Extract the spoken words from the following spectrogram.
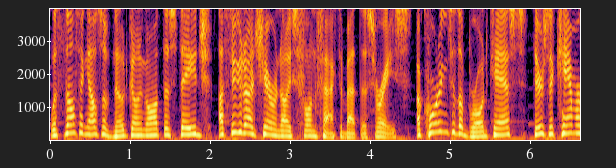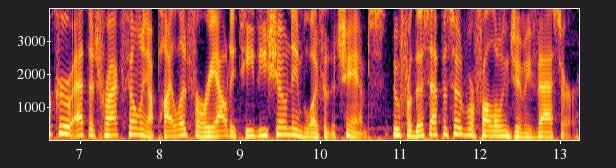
With nothing else of note going on at this stage, I figured I'd share a nice fun fact about this race. According to the broadcast, there's a camera crew at the track filming a pilot for a reality TV show named Life of the Champs, who for this episode were following Jimmy Vasser.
